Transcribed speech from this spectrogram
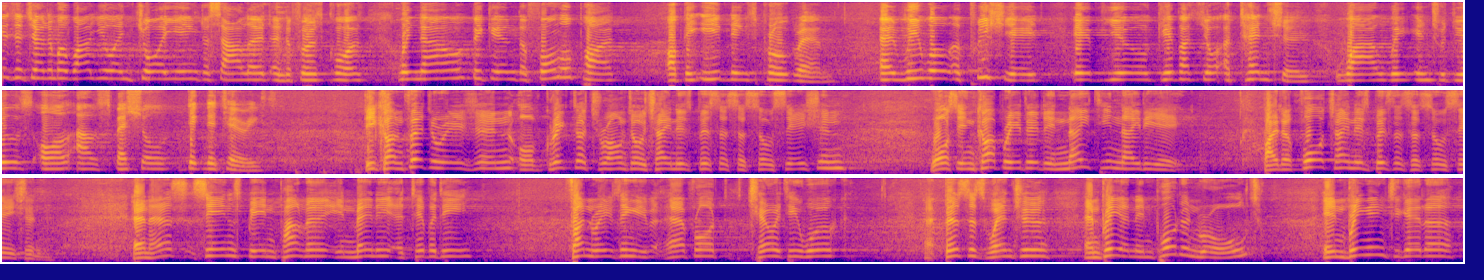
Ladies and gentlemen, while you're enjoying the salad and the first course, we now begin the formal part of the evening's program. And we will appreciate if you give us your attention while we introduce all our special dignitaries. The Confederation of Greater Toronto Chinese Business Association was incorporated in 1998 by the Four Chinese Business Association and has since been partner in many activities, fundraising effort, charity work, business venture, and play an important role in bringing together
